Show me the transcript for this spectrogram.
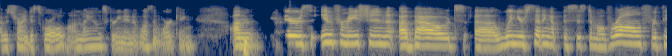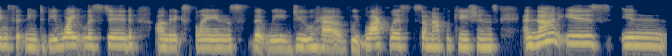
I was trying to scroll on my own screen and it wasn't working. Um, there's information about uh, when you're setting up the system overall for things that need to be whitelisted. Um, it explains that we do have, we blacklist some applications and that is in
